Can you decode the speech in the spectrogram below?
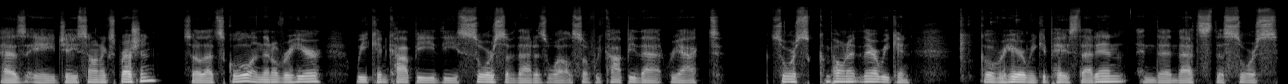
as a JSON expression. So that's cool. And then over here, we can copy the source of that as well. So if we copy that React source component there, we can go over here and we could paste that in, and then that's the source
